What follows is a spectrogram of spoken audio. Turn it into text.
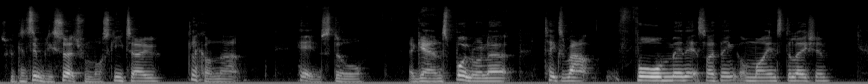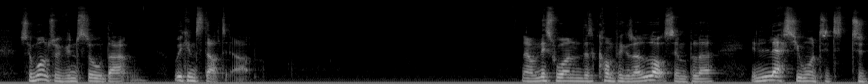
So we can simply search for Mosquitto, click on that, hit install, Again, spoiler alert, takes about four minutes, I think, on my installation. So once we've installed that, we can start it up. Now in this one, the config is a lot simpler, unless you wanted to,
